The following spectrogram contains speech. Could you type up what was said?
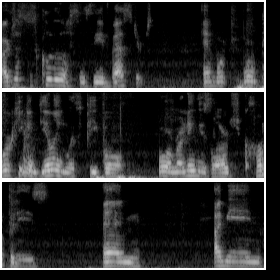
are just as clueless as the investors and we're, we're working and dealing with people who are running these large companies and i mean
